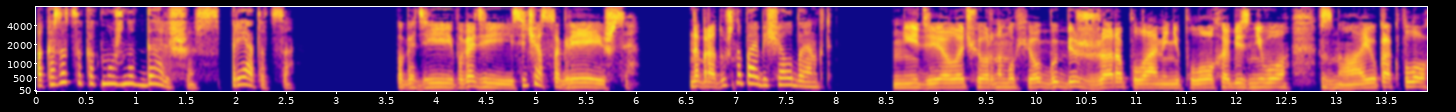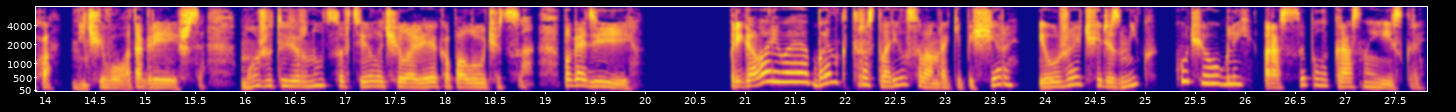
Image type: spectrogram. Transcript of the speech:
оказаться как можно дальше, спрятаться. «Погоди, погоди, сейчас согреешься», — добродушно пообещал Бэнгт. «Не дело черному Хёггу без жара пламени, плохо без него. Знаю, как плохо. Ничего, отогреешься. Может, и вернуться в тело человека получится. Погоди». Приговаривая, Бэнгт растворился во мраке пещеры, и уже через миг куча углей рассыпала красные искры.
